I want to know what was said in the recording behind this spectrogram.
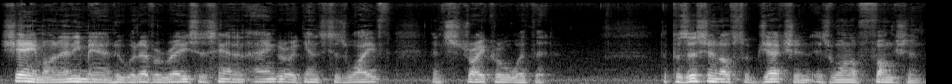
Shame on any man who would ever raise his hand in anger against his wife and strike her with it. The position of subjection is one of function.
